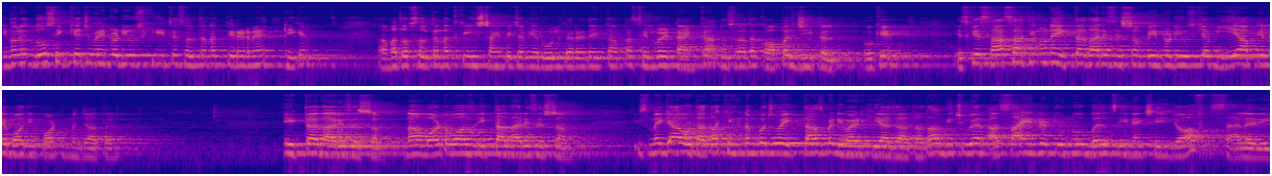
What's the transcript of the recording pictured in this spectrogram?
इन्होंने दो सिक्के जो है इंट्रोड्यूस किए थे सल्तनत पीरियड में, ठीक है? मतलब सल्तनत के इस टाइम पे जब ये रूल कर रहे थे, एक था आपका सिल्वर टैंक का, दूसरा था कॉपर जीतल ओके इसके साथ साथ इन्होंने इकतादारी सिस्टम भी इंट्रोड्यूस किया। अब ये आपके लिए बहुत इंपॉर्टेंट बन जाता है। इकतादारी सिस्टम ना व्हाट वाज इकतादारी सिस्टम इसमें क्या होता था? किंगडम को जो इकताज में डिवाइड किया जाता था which were assigned to nobles in exchange of salary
